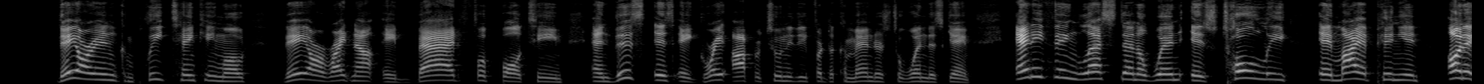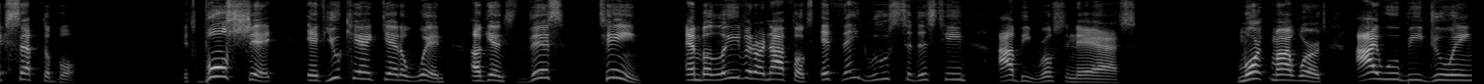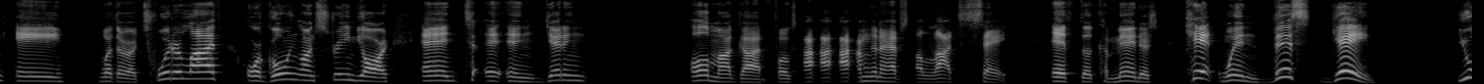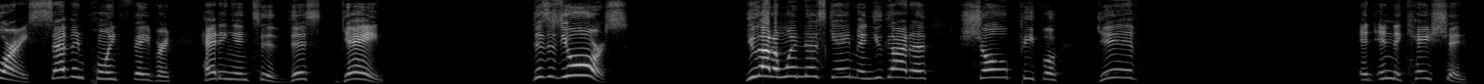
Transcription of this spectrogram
They are in complete tanking mode. They are right now a bad football team. And this is a great opportunity for the commanders to win this game. Anything less than a win is totally, in my opinion, unacceptable. It's bullshit if you can't get a win against this team. And believe it or not, folks, if they lose to this team, I'll be roasting their ass. Mark my words, I will be doing a whether a Twitter live or going on StreamYard and t- and getting oh my god, folks, I, I I'm gonna have a lot to say if the commanders can't win this game. You are a seven point favorite heading into this game. This is yours. You got to win this game and you got to show people, give an indication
